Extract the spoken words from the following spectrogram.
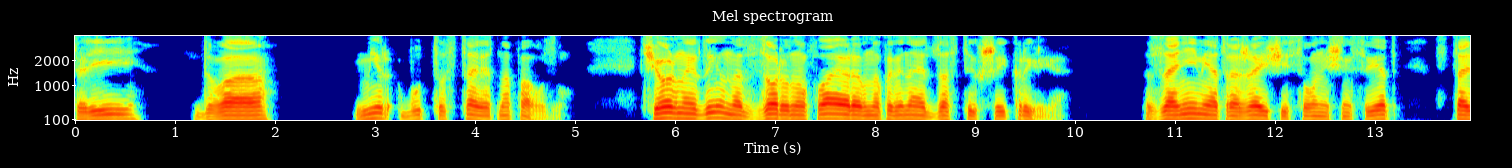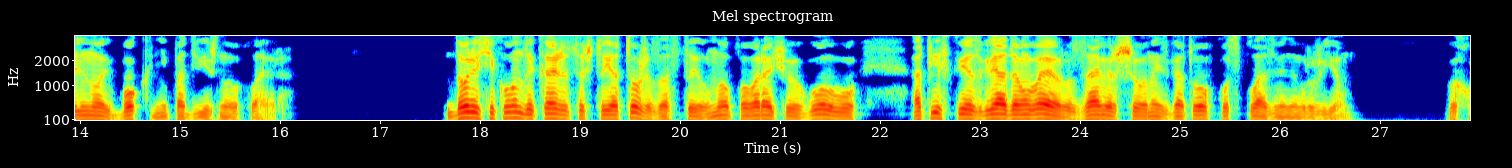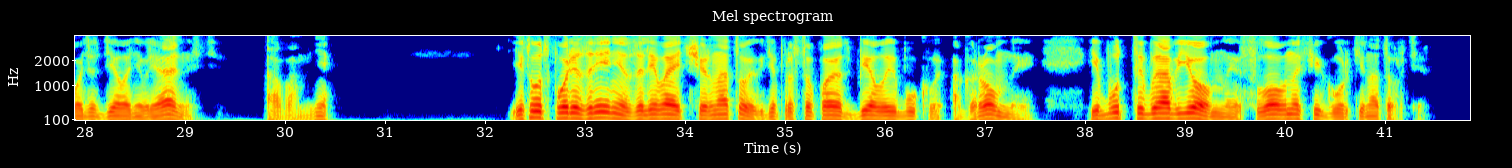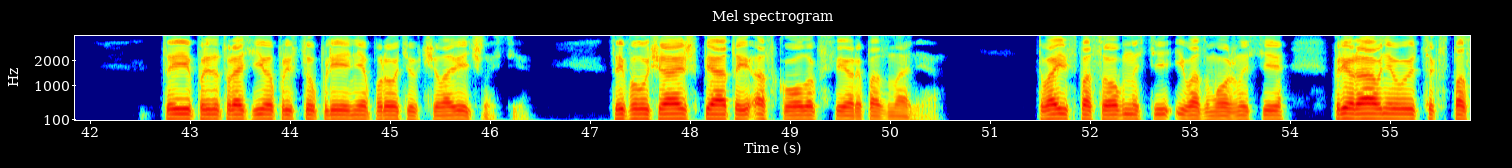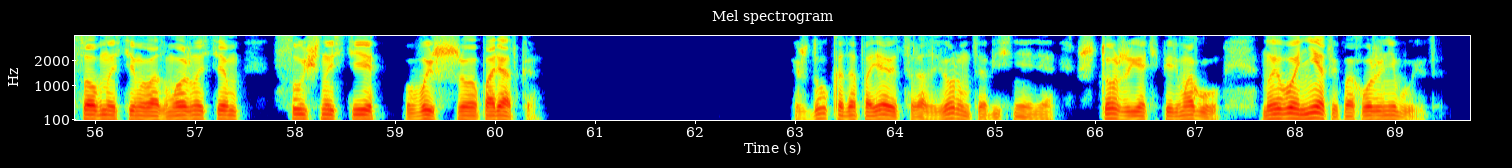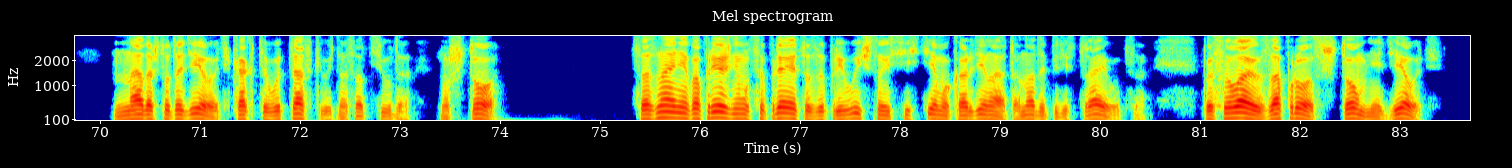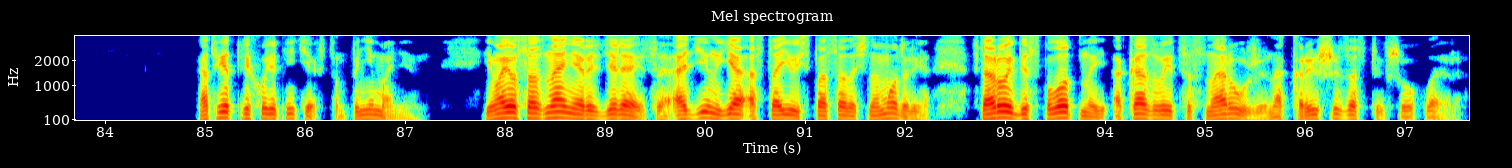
Три, два... Мир будто ставят на паузу. Черный дым над взорванным флайером напоминает застывшие крылья. За ними отражающий солнечный свет, стальной бок неподвижного флайера. Долю секунды кажется, что я тоже застыл, но поворачиваю голову, отыскивая взглядом Вэру, замершего на изготовку с плазменным ружьем. Выходит, дело не в реальности, а во мне. И тут поле зрения заливает чернотой, где проступают белые буквы, огромные и будто бы объемные, словно фигурки на торте. Ты предотвратила преступление против человечности. Ты получаешь пятый осколок сферы познания. Твои способности и возможности приравниваются к способностям и возможностям сущности высшего порядка. Жду, когда появится развернутое объяснение, что же я теперь могу, но его нет и, похоже, не будет. Надо что-то делать, как-то вытаскивать нас отсюда. Но что? Сознание по-прежнему цепляется за привычную систему координат, а надо перестраиваться. Посылаю запрос, что мне делать? Ответ приходит не текстом, пониманием и мое сознание разделяется. Один я остаюсь в посадочном модуле, второй бесплотный оказывается снаружи, на крыше застывшего флайера.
